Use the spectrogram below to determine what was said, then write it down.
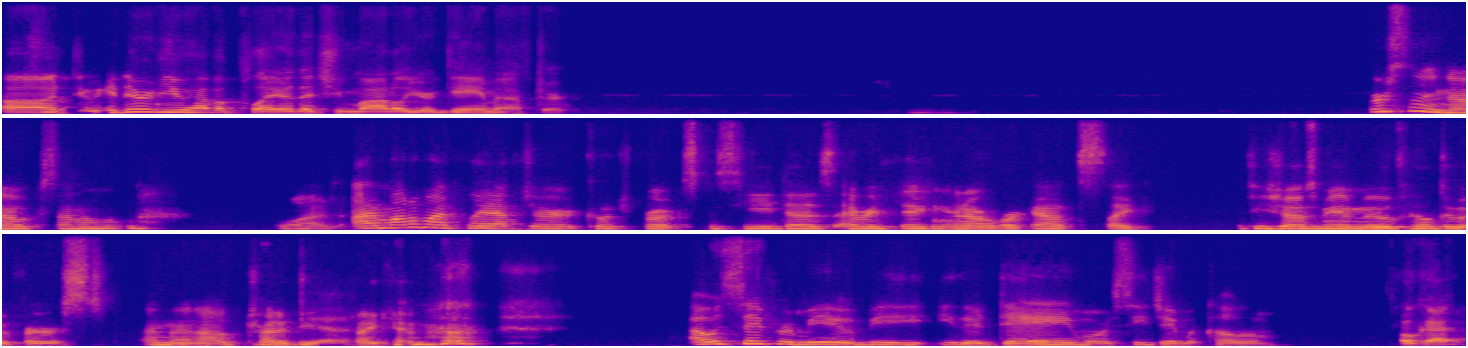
Uh, do either of you have a player that you model your game after? Personally, no, because I don't watch. I model my play after Coach Brooks because he does everything in our workouts. Like if he shows me a move, he'll do it first, and then I'll try to be Yeah. like him. I would say for me it would be either Dame or CJ McCollum. Okay.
